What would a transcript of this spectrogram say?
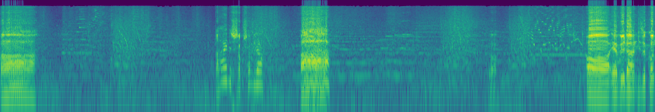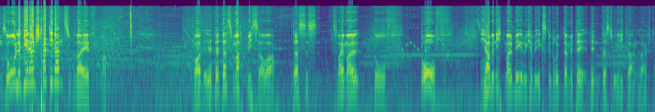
Ah! Nein, es stoppt schon wieder. Ah! So. Oh, er will da an diese Konsole gehen, anstatt ihn anzugreifen, Mann. Boah, das macht mich sauer. Das ist zweimal doof. Doof! Ich habe nicht mal B gedrückt, ich habe X gedrückt, damit der den, das Druidika angreift.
